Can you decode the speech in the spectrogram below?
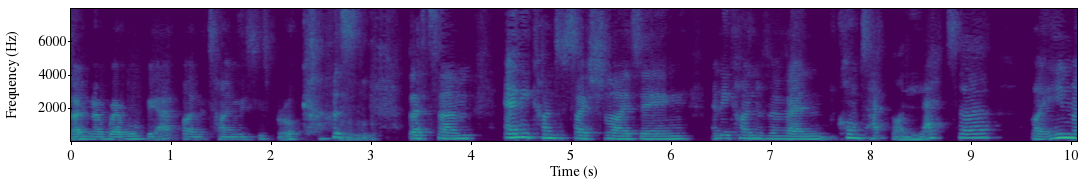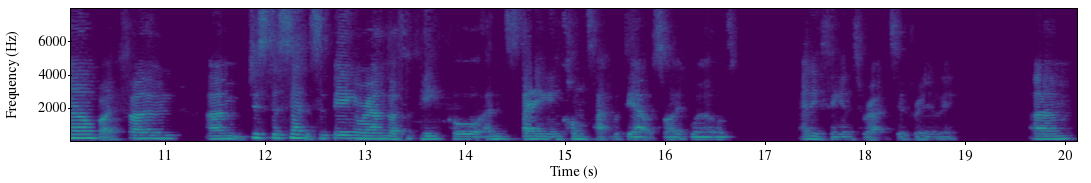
don't know where we'll be at by the time this is broadcast, but um, any kind of socialising, any kind of event, contact by letter, by email, by phone, um, just a sense of being around other people and staying in contact with the outside world, anything interactive really. Um,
